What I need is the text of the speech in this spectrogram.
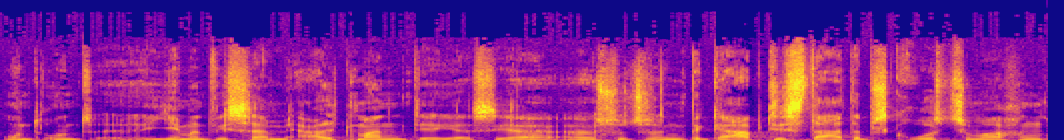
Und, und äh, jemand wie Sam Altman, der ja sehr äh, sozusagen begabt ist, Startups groß zu machen,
